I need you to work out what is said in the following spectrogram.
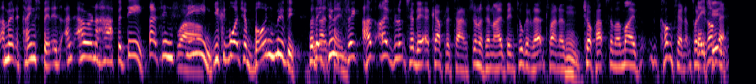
amount of time spent is an hour and a half a day. That's insane. Wow. You could watch a Bond movie. But they do time. flick. I've, I've, looked at it a couple of times. Jonathan I have been talking about trying to mm. chop up some of my content and put Stay it on tuned. there.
